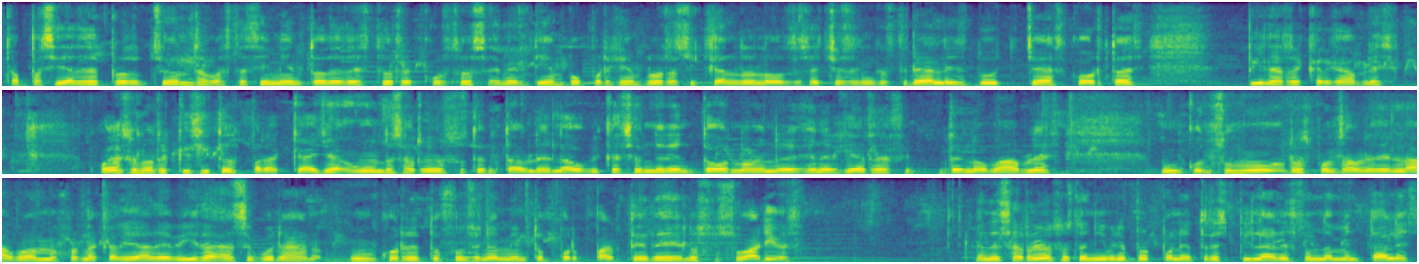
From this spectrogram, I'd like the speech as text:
capacidad de producción, reabastecimiento de estos recursos en el tiempo, por ejemplo, reciclando los desechos industriales, duchas cortas, pilas recargables. ¿Cuáles son los requisitos para que haya un desarrollo sustentable? La ubicación del entorno, energías renovables, un consumo responsable del agua, mejorar la calidad de vida, asegurar un correcto funcionamiento por parte de los usuarios. El desarrollo sostenible propone tres pilares fundamentales,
